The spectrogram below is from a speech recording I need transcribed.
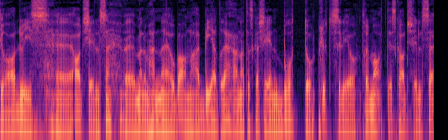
gradvis adskillelse mellom henne og barna, er bedre enn at det skal skje en brått og plutselig og traumatisk adskillelse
